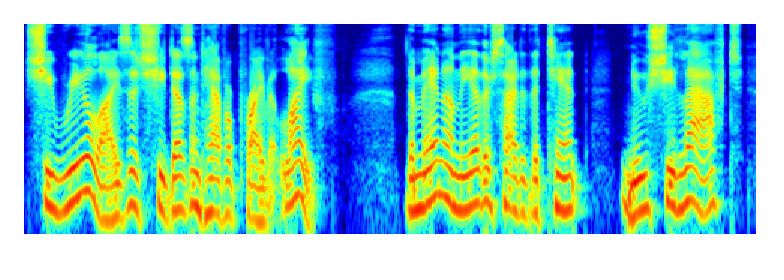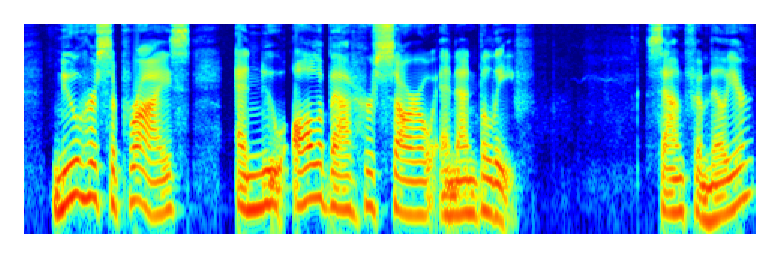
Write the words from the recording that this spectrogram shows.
She realizes she doesn't have a private life. The men on the other side of the tent knew she laughed, knew her surprise, and knew all about her sorrow and unbelief. Sound familiar?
